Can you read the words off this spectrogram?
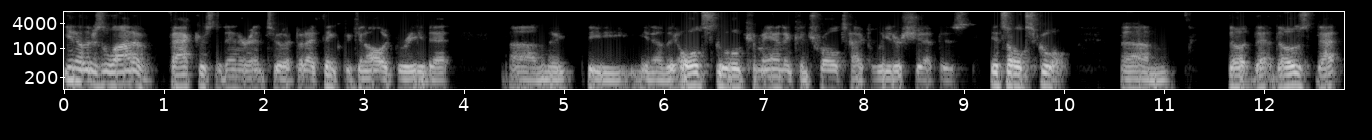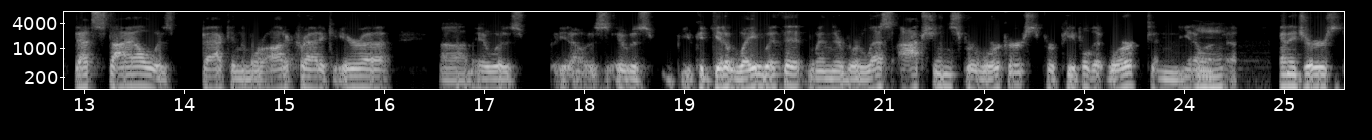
you know, there's a lot of factors that enter into it, but I think we can all agree that um, the the you know the old school command and control type leadership is it's old school. Um, the, that those that that style was back in the more autocratic era. Um, it was you know it was it was you could get away with it when there were less options for workers for people that worked and you know mm-hmm. uh, managers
